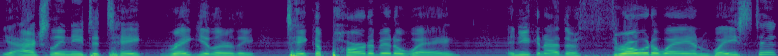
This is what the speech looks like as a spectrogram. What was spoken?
You actually need to take regularly, take a part of it away, and you can either throw it away and waste it,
